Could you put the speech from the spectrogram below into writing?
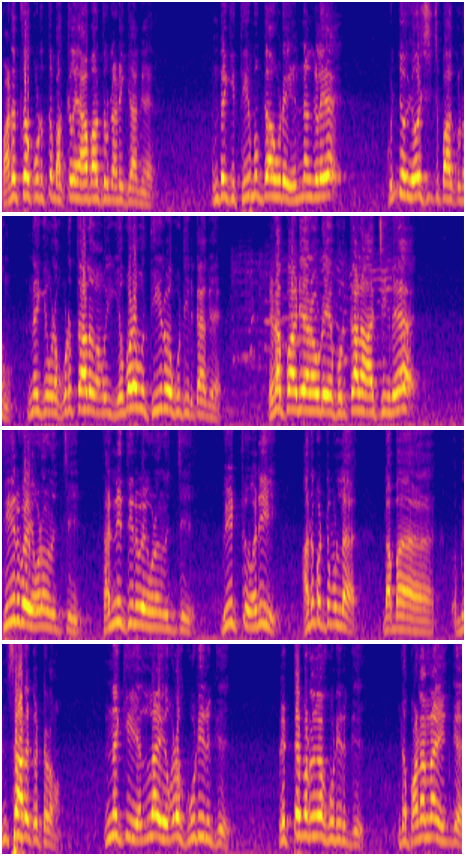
பணத்தை கொடுத்து மக்களை ஏமாற்றணும்னு நினைக்காங்க இன்றைக்கு திமுகவுடைய எண்ணங்களே கொஞ்சம் யோசித்து பார்க்கணும். இன்னைக்கு இவ்வளோ கொடுத்தாலும் அவங்க எவ்வளவு தீர்வை கூட்டியிருக்காங்க? எடப்பாடியாருடைய பொற்கால ஆட்சியிலே தீர்வை எவ்வளோ இருந்துச்சு? தண்ணி தீர்வை எவ்வளோ இருந்துச்சு? வீட்டு வரி அது மட்டும் இல்லை நம்ம மின்சார கட்டணம். இன்னைக்கு எல்லாம் எவ்வளோ கூடியிருக்கு? ரெட்டை மடங்காக கூடியிருக்கு. இந்த பணம்லாம் எங்கே?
